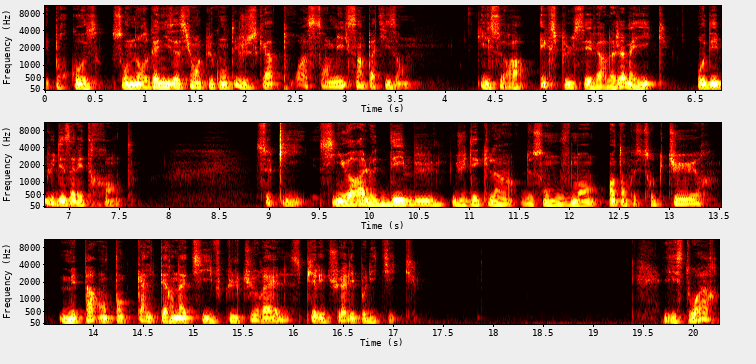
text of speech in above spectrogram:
et pour cause, son organisation a pu compter jusqu'à 300 000 sympathisants. Il sera expulsé vers la Jamaïque au début des années 30, ce qui signera le début du déclin de son mouvement en tant que structure mais pas en tant qu'alternative culturelle, spirituelle et politique. L'histoire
